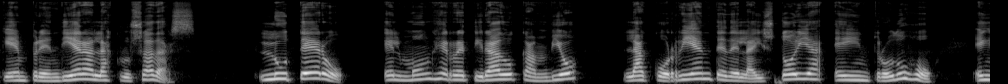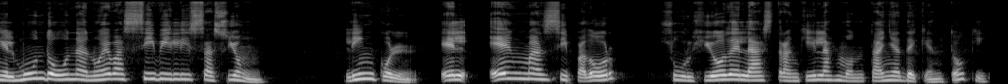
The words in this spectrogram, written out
que emprendiera las cruzadas. Lutero, el monje retirado, cambió la corriente de la historia e introdujo en el mundo una nueva civilización. Lincoln, el emancipador, surgió de las tranquilas montañas de Kentucky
